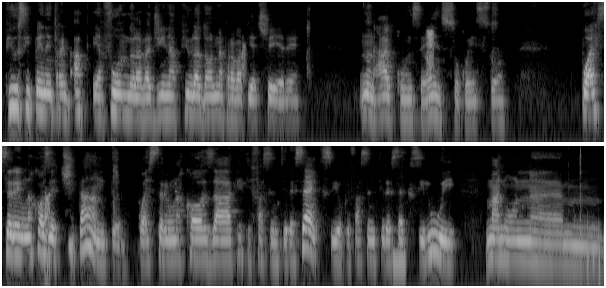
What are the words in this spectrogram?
più si penetra a, a fondo la vagina, più la donna prova piacere. Non ha alcun senso questo. Può essere una cosa eccitante, può essere una cosa che ti fa sentire sexy o che fa sentire sexy lui, ma non, ehm,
